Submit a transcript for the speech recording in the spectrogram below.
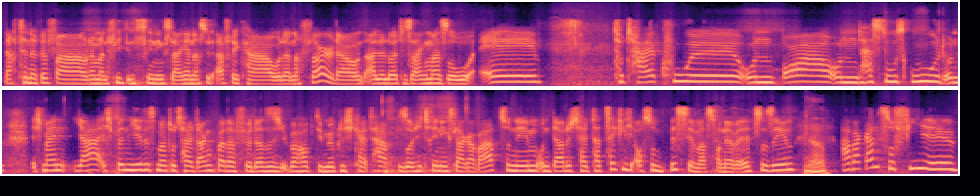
nach Teneriffa oder man fliegt ins Trainingslager nach Südafrika oder nach Florida und alle Leute sagen mal so, ey, total cool und boah, und hast du es gut? Und ich meine, ja, ich bin jedes Mal total dankbar dafür, dass ich überhaupt die Möglichkeit habe, solche Trainingslager wahrzunehmen und dadurch halt tatsächlich auch so ein bisschen was von der Welt zu sehen. Ja. Aber ganz so viel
